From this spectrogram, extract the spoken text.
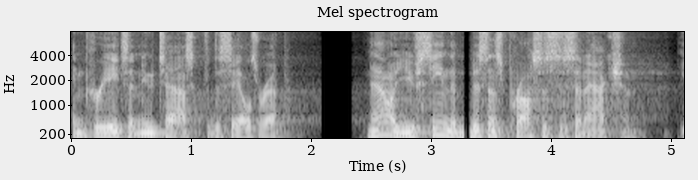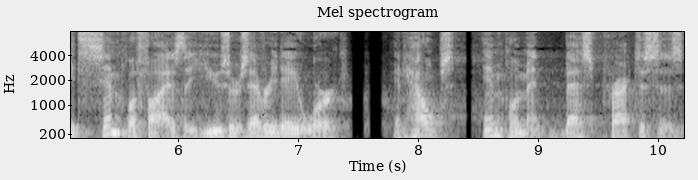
and creates a new task for the sales rep. Now you've seen the business processes in action. It simplifies the user's everyday work and helps implement best practices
